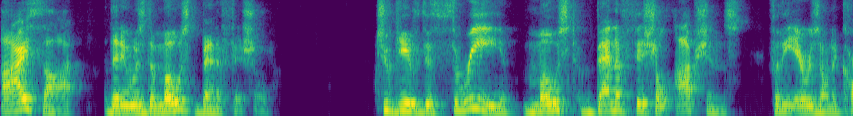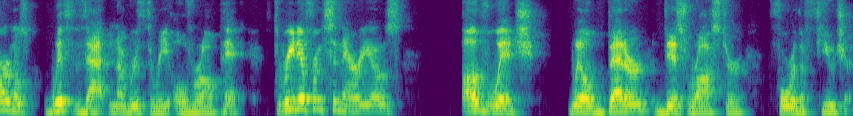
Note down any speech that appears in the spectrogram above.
I thought that it was the most beneficial to give the three most beneficial options for the Arizona Cardinals with that number three overall pick. Three different scenarios, of which will better this roster for the future.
